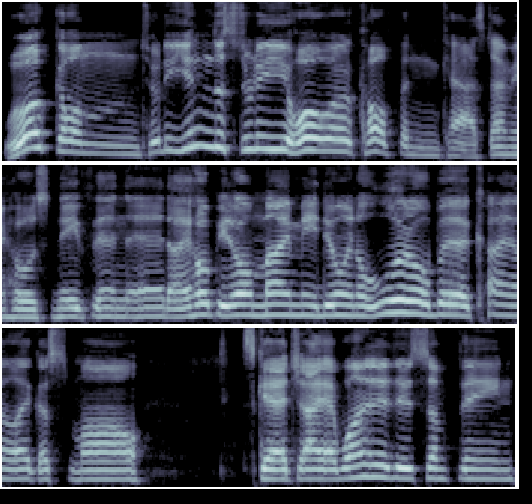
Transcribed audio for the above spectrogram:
Welcome to the Industry Horror Coffin Cast. I'm your host, Nathan, and I hope you don't mind me doing a little bit kind of like a small sketch. I, wanted to do something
